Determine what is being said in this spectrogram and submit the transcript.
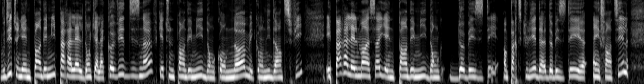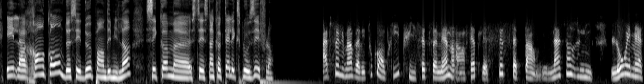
Vous dites qu'il y a une pandémie parallèle. Donc il y a la COVID-19 qui est une pandémie donc qu'on nomme et qu'on identifie et parallèlement à ça, il y a une pandémie donc d'obésité, en particulier d'obésité euh, infantile et la rencontre de ces deux pandémies-là, c'est comme euh, c'est un cocktail explosif là. Absolument, vous avez tout compris. Puis cette semaine, en fait, le 6 septembre, les Nations Unies, l'OMS,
